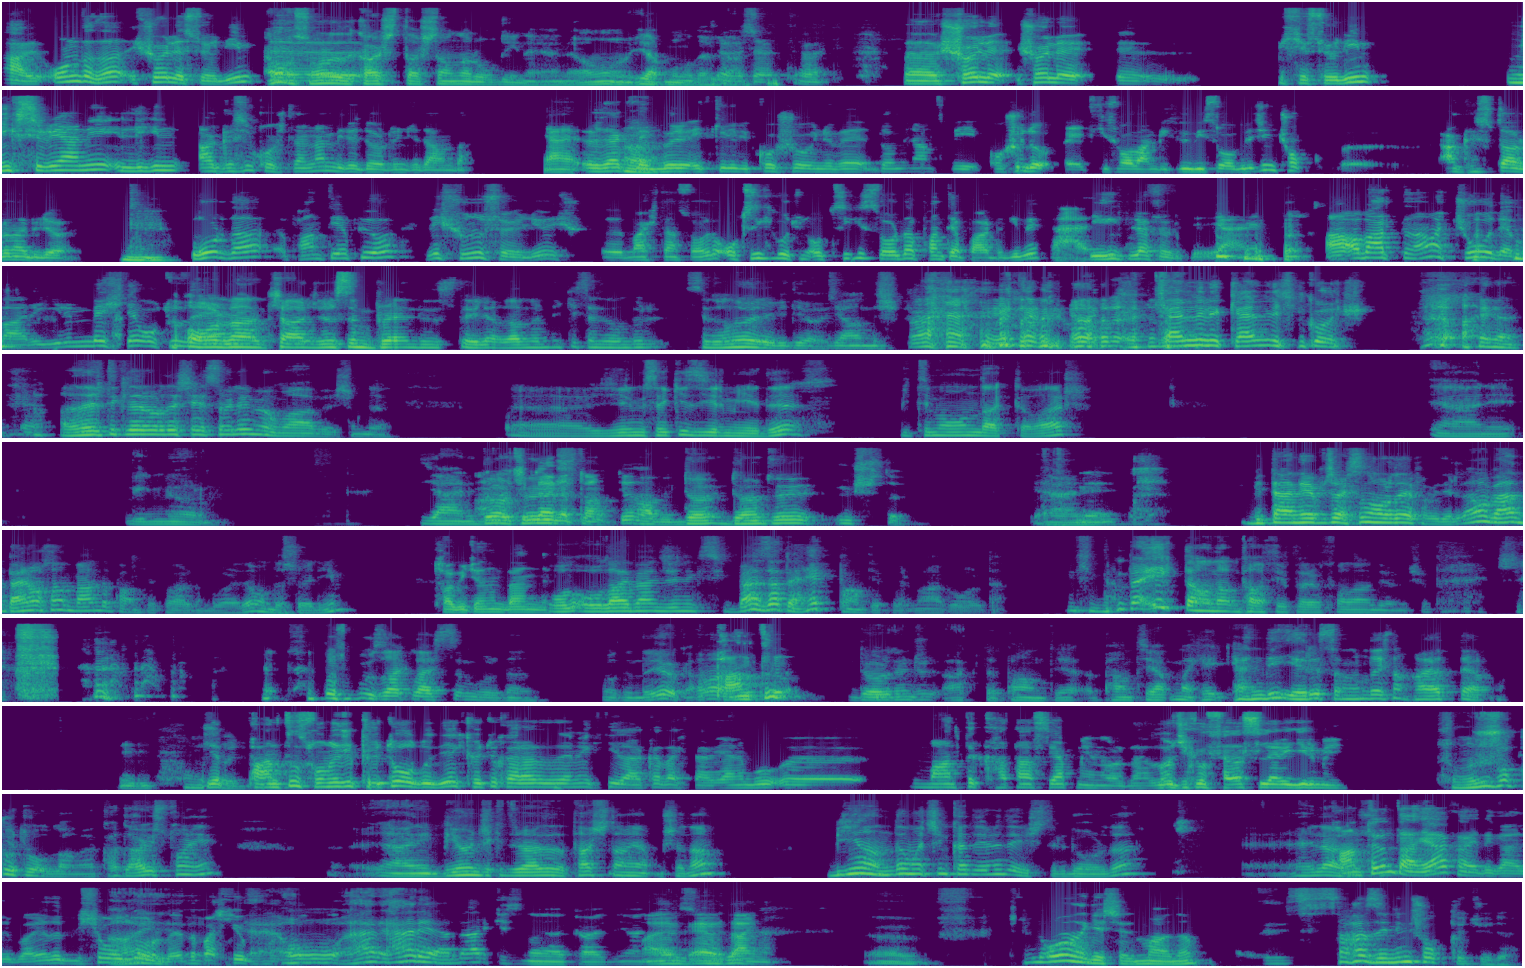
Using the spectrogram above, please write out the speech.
Abi onda da şöyle söyleyeyim. Ama sonra da Ee, karşı taşlanlar oldu yine yani. Ama yapmamaları Evet lazım. evet evet. Ee, şöyle şöyle e, bir şey söyleyeyim. Nick Sirianni ligin agresif koçlarından biri dördüncü down'da. Yani özellikle Ha. böyle etkili bir koşu oyunu ve dominant bir koşu da etkisi olan bir QB'si olduğu için çok e, agresif davranabiliyor. Hı. Orada punt yapıyor ve şunu söylüyor şu, e, maçtan sonra da 32 koçun 32'si orada punt yapardı gibi. İlginç bir laf söyledi. Yani abarttın ama çoğu de bari 25 de 30 de yani. Oradan Chargers'ın Brandon Staley adamların iki sezondur sezonu öyle gidiyor. Yanlış. kendini kendin için konuş. Aynen. Analitikler orada şey söylemiyor mu abi şimdi? Ee, 28-27 bitime 10 dakika var. Yani bilmiyorum. Yani 4 ve Analitikler de 3'tü. patlıyor. Abi 4 ve 3'tü. Yani bir tane yapacaksın orada yapabilirdin. Ama ben ben olsam ben de punt yapardım bu arada. Onu da söyleyeyim. Tabii canım ben de. O- olay bence Knicks- Ben zaten hep punt yaparım abi orada. Ben ilk down'dan punt yaparım falan diyormuşum. Uzaklaşsın buradan. Modunda yok ama Punt'ın dördüncü akta punt, ya, punt yapmak kendi yarı sahanındaysan hayatta yapma. Ya, punt'ın sonucu kötü oldu diye kötü karardı demek değil arkadaşlar. Yani bu e, mantık hatası yapmayın orada. Logical fallacy'lere girmeyin. Sonucu çok kötü oldu ama. Kadarius Toney yani bir önceki drive'da da touchdown yapmış adam. Bir anda maçın kaderini değiştirdi orada. Helal. Hunter'ın da ayağı kaydı galiba ya da bir şey oldu Ay, orada ya da başka bir e, o her her yerde herkesin ayağı kaydı. Yani Ayak- evet aynen. e, Şimdi ona da geçelim madem. E, Saha zemini çok kötüydü.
